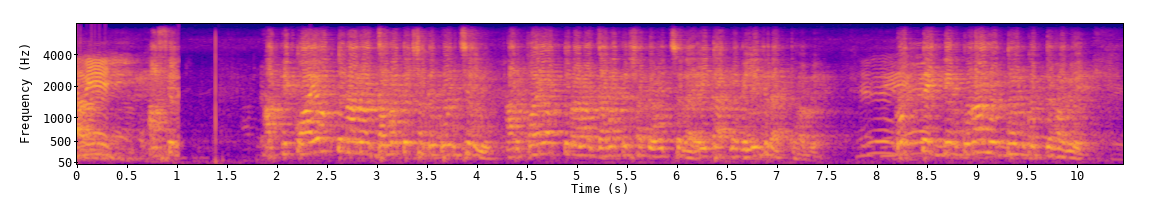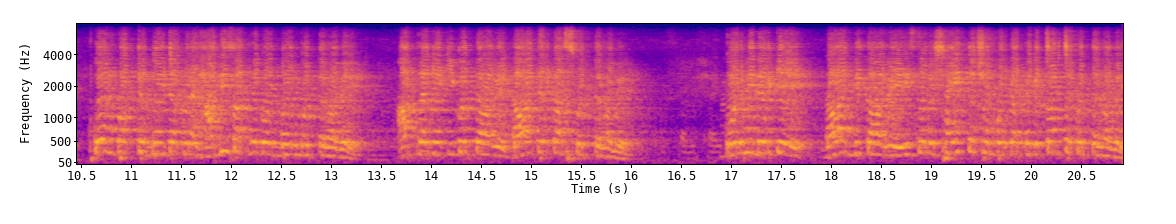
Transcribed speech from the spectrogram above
আমিন। আজকে আপনি কয় অক্ত নামাজ জামাতের সাথে পড়ছেন? আর কয় অক্ত নামাজ জামাতের সাথে হচ্ছে না? এটা আপনাকে লিখে রাখতে হবে। প্রত্যেক দিন কোরআন অধ্যয়ন করতে হবে। কোন পক্ষে দুইটা করে হাদিস আপনাকে অধ্যয়ন করতে হবে? আপনাকে কি করতে হবে? দাওয়াতের কাজ করতে হবে। কর্মীদেরকে দাওয়াত দিতে হবে। ইসলামী সাহিত্য সম্পর্কে আপনাকে চর্চা করতে হবে।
